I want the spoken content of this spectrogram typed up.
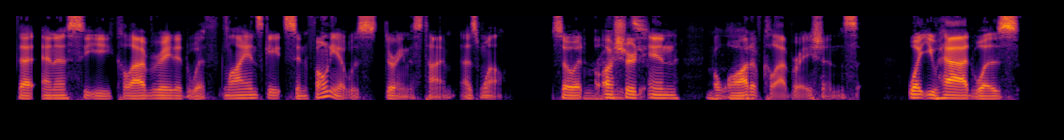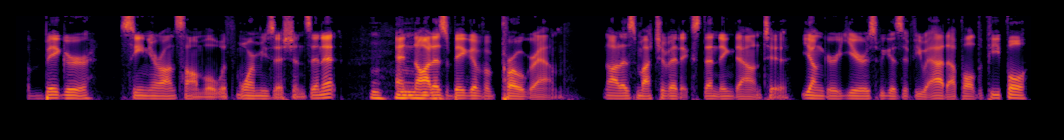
that NSCE collaborated with Lionsgate Sinfonia was during this time as well. So it right. ushered in. A lot of collaborations. What you had was a bigger senior ensemble with more musicians in it mm-hmm. and not as big of a program. not as much of it extending down to younger years because if you add up all the people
